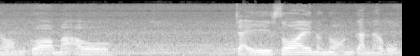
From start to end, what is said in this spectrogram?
น้องก็มาเอาใจซอยน้องๆกันนะครับผม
